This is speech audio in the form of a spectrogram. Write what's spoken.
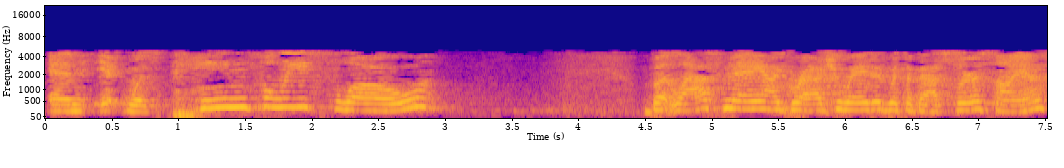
and it was painfully slow. But last May I graduated with a Bachelor of Science.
